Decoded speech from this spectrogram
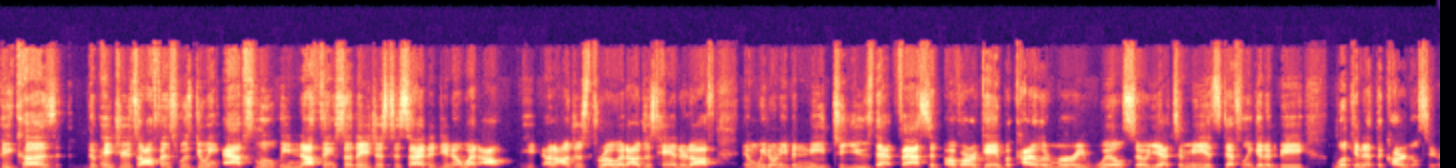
because the Patriots offense was doing absolutely nothing. So they just decided, you know what, I'll and I'll just throw it, I'll just hand it off, and we don't even need to use that facet of our game. But Kyler Murray will. So yeah, to me, it's definitely going to be looking at the Cardinals here.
